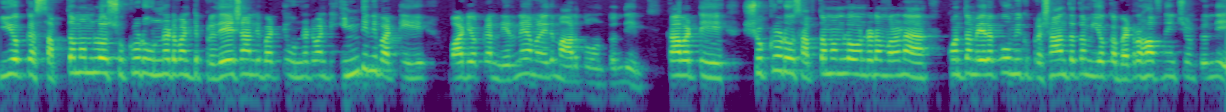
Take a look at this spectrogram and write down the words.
ఈ యొక్క సప్తమంలో శుక్రుడు ఉన్నటువంటి ప్రదేశాన్ని బట్టి ఉన్నటువంటి ఇంటిని బట్టి వాటి యొక్క నిర్ణయం అనేది మారుతూ ఉంటుంది. కాబట్టి శుక్రుడు సప్తమంలో ఉండడం వలన కొంత మేరకు మీకు ప్రశాంతత మీ యొక్క బెటర్ హాఫ్ నుంచి ఉంటుంది.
